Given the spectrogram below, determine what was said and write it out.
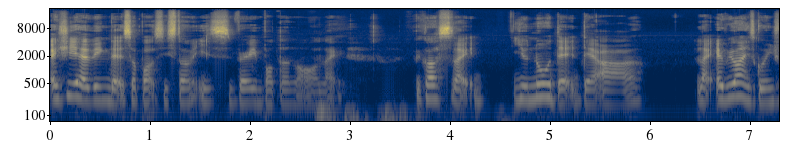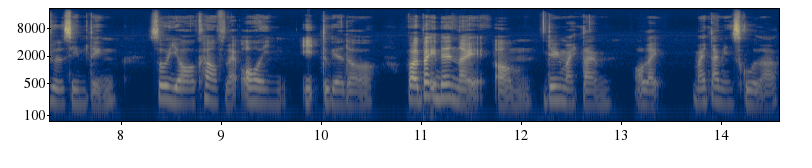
actually having that support system is very important or like because like you know that there are like everyone is going through the same thing. So you're kind of like all in it together. But back then like um during my time or like my time in school lah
